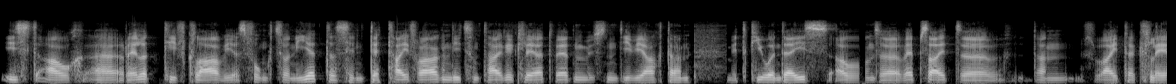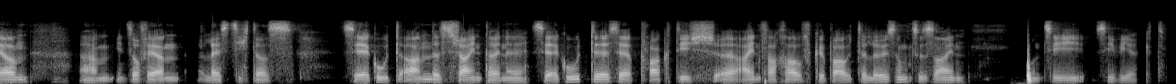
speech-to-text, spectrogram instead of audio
ist auch äh, relativ klar, wie es funktioniert. Das sind Detailfragen, die zum Teil geklärt werden müssen, die wir auch dann mit Q&As auf unserer Website äh, dann weiter klären. Ähm, insofern lässt sich das sehr gut an. Das scheint eine sehr gute, sehr praktisch, äh, einfach aufgebaute Lösung zu sein und sie, sie wirkt.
